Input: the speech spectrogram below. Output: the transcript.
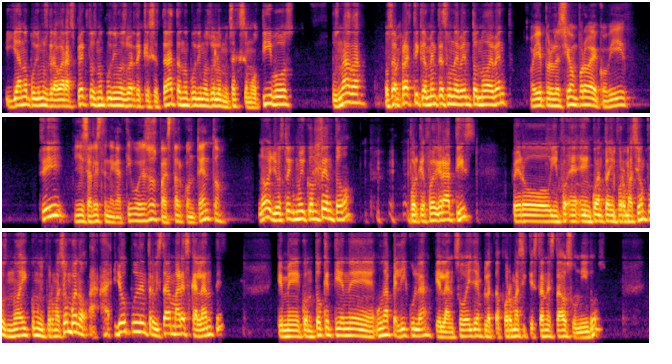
y ya no pudimos grabar aspectos, no pudimos ver de qué se trata, no pudimos ver los mensajes emotivos, pues nada. O sea, Oye. prácticamente es un evento no evento. Oye, pero le hicieron prueba de COVID Sí, y saliste negativo. Eso es para estar contento. no, yo estoy muy contento porque fue gratis, pero en cuanto a información, pues no hay como información. Bueno, yo pude entrevistar a Mara Escalante, que me contó que tiene una película que lanzó ella en plataformas y que está en Estados Unidos,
